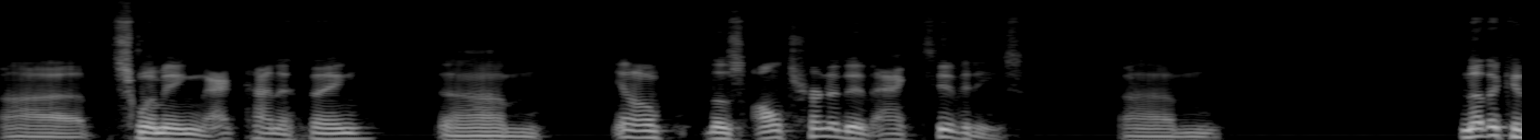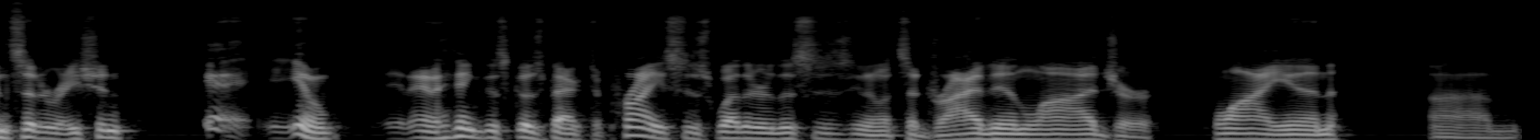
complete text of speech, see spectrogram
uh, swimming, that kind of thing. Um, you know, those alternative activities. Um, another consideration, eh, you know, and I think this goes back to price is whether this is you know it's a drive-in lodge or fly-in. Um,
